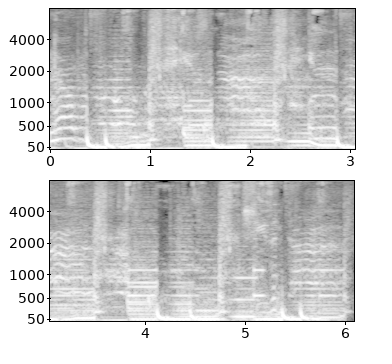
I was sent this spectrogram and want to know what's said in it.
No. She's a.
